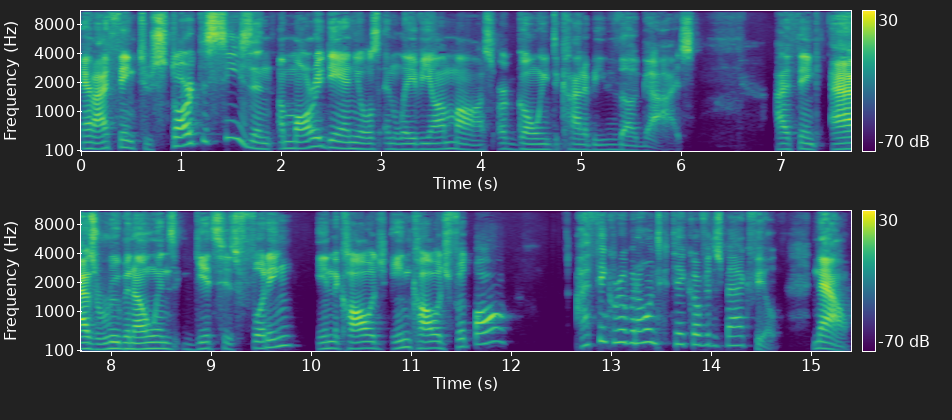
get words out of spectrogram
And I think to start the season, Amari Daniels and Le'Veon Moss are going to kind of be the guys. I think as Rueben Owens gets his footing in the college in college football, I think Rueben Owens can take over this backfield. Now,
